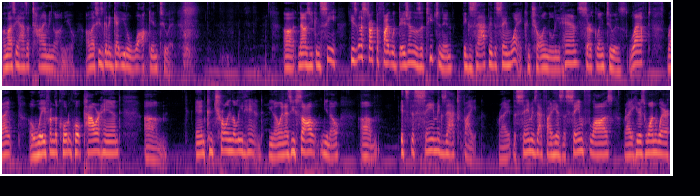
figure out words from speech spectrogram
unless he has a timing on you, unless he's going to get you to walk into it. Uh, now, as you can see, he's going to start the fight with Dejan Zlaticanin exactly the same way, controlling the lead hand, circling to his left, right, away from the quote-unquote power hand, um, and controlling the lead hand. You know, and as you saw, you know, um, it's the same exact fight, right? The same exact fight. He has the same flaws, right? Here's one where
